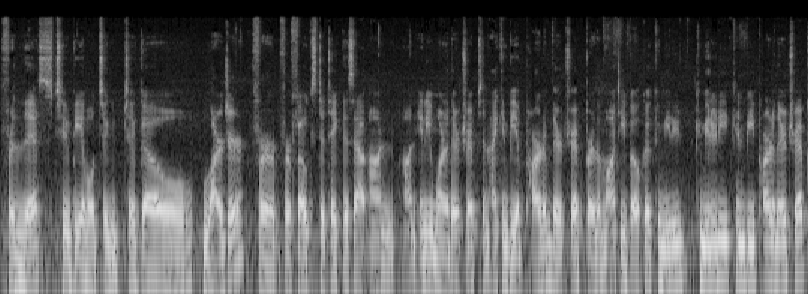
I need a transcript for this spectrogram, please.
For this to be able to, to go larger, for, for folks to take this out on, on any one of their trips, and I can be a part of their trip, or the MONTyBOCA community, community can be part of their trip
